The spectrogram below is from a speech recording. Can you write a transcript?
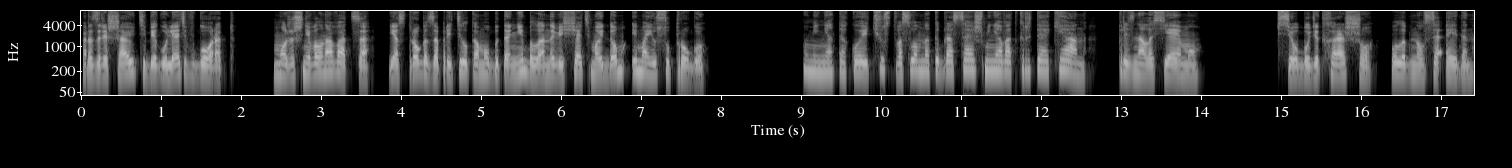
разрешаю тебе гулять в город. Можешь не волноваться, я строго запретил кому бы то ни было навещать мой дом и мою супругу». «У меня такое чувство, словно ты бросаешь меня в открытый океан», — призналась я ему. Все будет хорошо», — улыбнулся Эйден.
